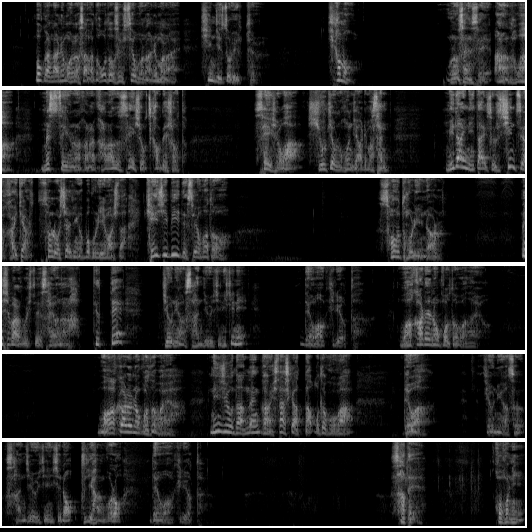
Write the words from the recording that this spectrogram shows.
僕は何も皆さん方脅す必要も何もない。真実を言ってる。しかも宇野先生あなたはメッセージの中に必ず聖書を使うでしょうと。聖書は宗教の本じゃありません。未来に対する真実が書いてある。そのロシア人が僕に言いました。KGB ですよ元。その通りになる。でしばらくして「さよなら」って言って12月31日に電話を切りよった。別れの言葉だよ。別れの言葉や。二十何年間親しかった男がでは12月31日の9時半ごろ電話を切りよった。さてここに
